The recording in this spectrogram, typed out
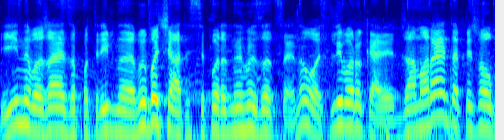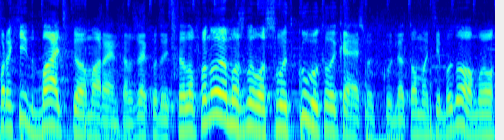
і не вважає за потрібне вибачатися перед ними за це. Ну ось, ліва рука від Джа Морента пішов у прохід, батько Морента вже кудись телефонує, можливо, швидку викликає швидку для Тома Тібудо, або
